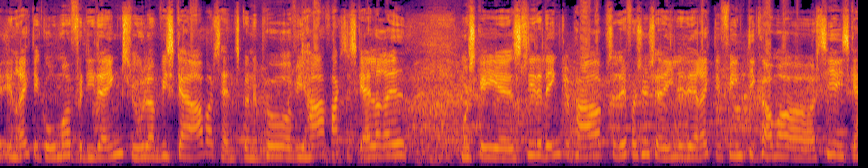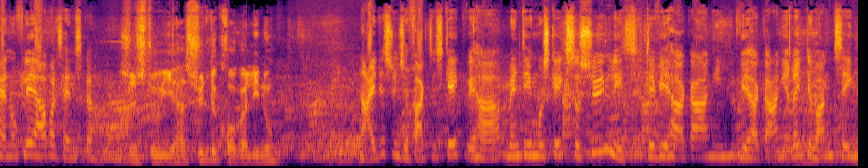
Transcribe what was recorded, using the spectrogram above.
øh, en rigtig god måde, fordi der er ingen tvivl om, vi skal have arbejdshandskerne på, og vi har faktisk allerede måske øh, slidt et enkelt par op, så derfor synes jeg egentlig, det er rigtig fint, de kommer og siger, at I skal have nogle flere arbejdshandsker. Synes du, I har syltekrukker lige nu? Nej, det synes jeg faktisk ikke, vi har. Men det er måske ikke så synligt, det vi har gang i. Vi har gang i rigtig mange ting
